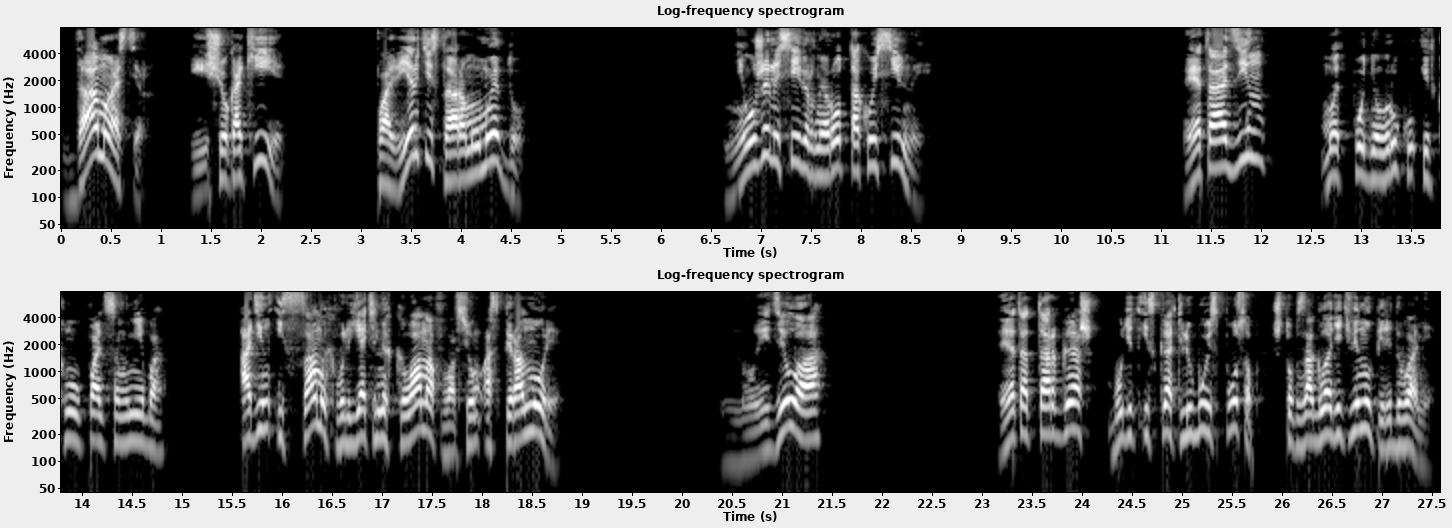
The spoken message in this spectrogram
Да, мастер. И еще какие? Поверьте старому Мэдду. Неужели северный род такой сильный? Это один... Мэт поднял руку и ткнул пальцем в небо один из самых влиятельных кланов во всем Аспираноре. Ну и дела. Этот торгаш будет искать любой способ, чтобы загладить вину перед вами.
